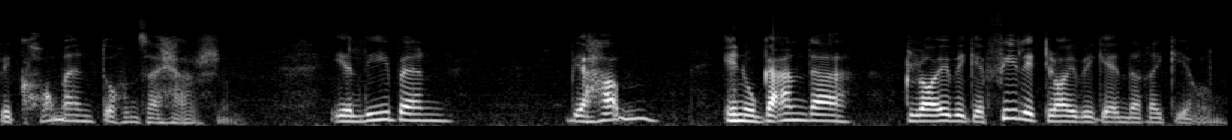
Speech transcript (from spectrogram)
bekommen durch unser Herrschen. Ihr Lieben, wir haben in Uganda Gläubige, viele Gläubige in der Regierung.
